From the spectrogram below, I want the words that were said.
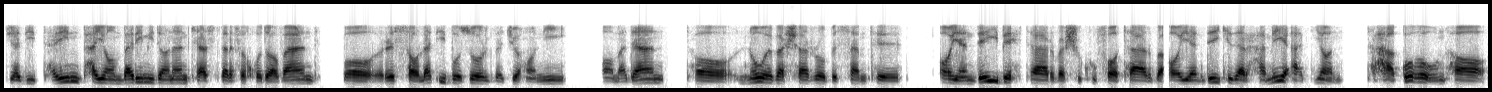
جدیدترین پیامبری می‌دانند که از طرف خداوند با رسالتی بزرگ و جهانی آمدن تا نوع بشر رو به سمت آیندهی بهتر و شکوفاتر و آیندهی که در همه ادیان تحقق اونها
